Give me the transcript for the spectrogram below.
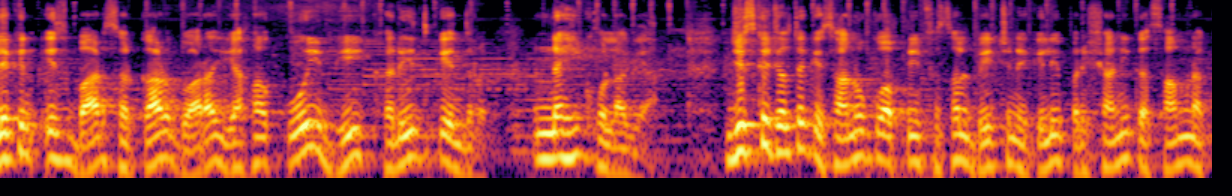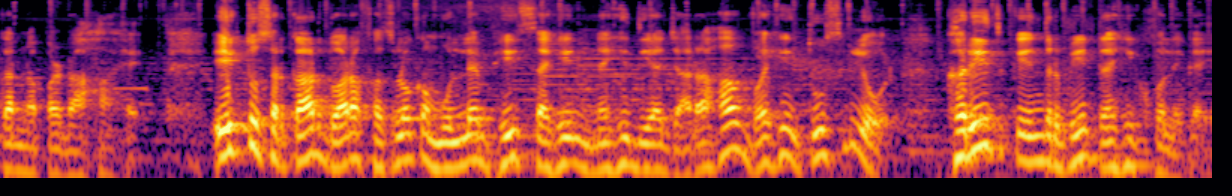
लेकिन इस बार सरकार द्वारा यहाँ कोई भी खरीद केंद्र नहीं खोला गया। जिसके चलते किसानों को अपनी फ़सल बेचने के लिए परेशानी का सामना करना पड़ रहा है। एक तो सरकार द्वारा फ़सलों का मूल्य भी सही नहीं दिया जा रहा, वहीं दूसरी ओर खरीद केंद्र भी नहीं खोले गए।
